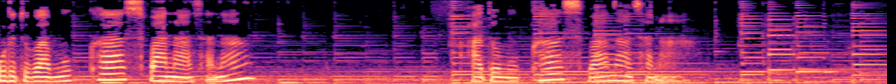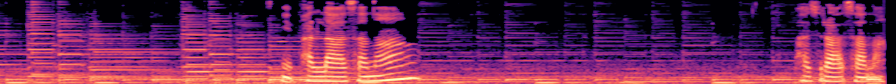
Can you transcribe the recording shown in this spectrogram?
오르두바 무카 스바나사나. 아도무카 스바나사나 네, 발라아사나. 바지라아사나.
